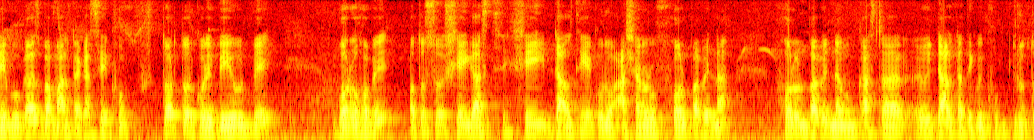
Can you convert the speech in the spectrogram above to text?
লেবু গাছ বা মালটা গাছে খুব তরতর করে বেয়ে উঠবে, বড় হবে, অথচ সেই গাছ সেই ডাল থেকে কোনো আশানুরূপ ফল পাবেন না, ফলন পাবেন না এবং গাছটার ওই ডালটা দেখবেন খুব দ্রুত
